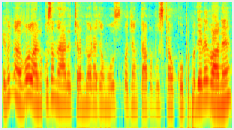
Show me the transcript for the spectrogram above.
Eu falei, não, eu vou lá, não custa nada, eu tirar meu horário de almoço para adiantar, para buscar o corpo, para poder levar, né?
